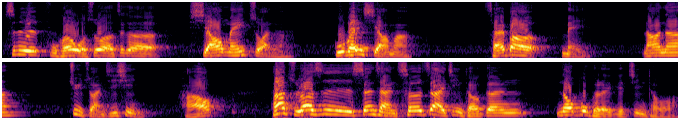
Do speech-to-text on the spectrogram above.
是不是符合我说的这个小美转啊？股本小嘛，财报美，然后呢具转机性好，它主要是生产车载镜头跟 notebook 的一个镜头啊。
